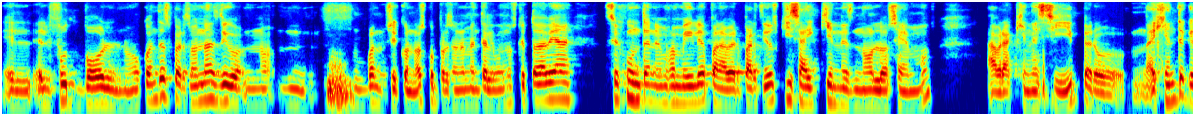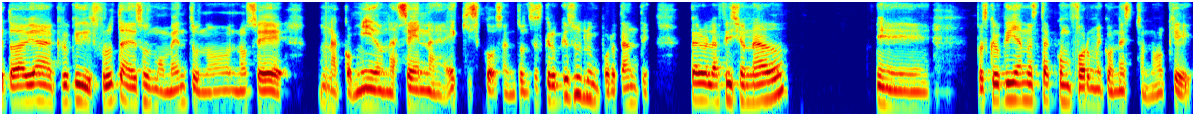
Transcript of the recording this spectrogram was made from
el, fútbol, ¿no? ¿Cuántas personas, digo, no, mm, bueno, sí conozco personalmente algunos que todavía se juntan en familia para ver partidos, quizá hay quienes no lo hacemos, Habrá quienes sí, pero hay gente que todavía creo que disfruta de esos momentos, ¿no? No sé, una comida, una cena, X cosa. Entonces creo que eso es lo importante. Pero el aficionado eh, pues creo que ya no está conforme con esto, ¿no? Que,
